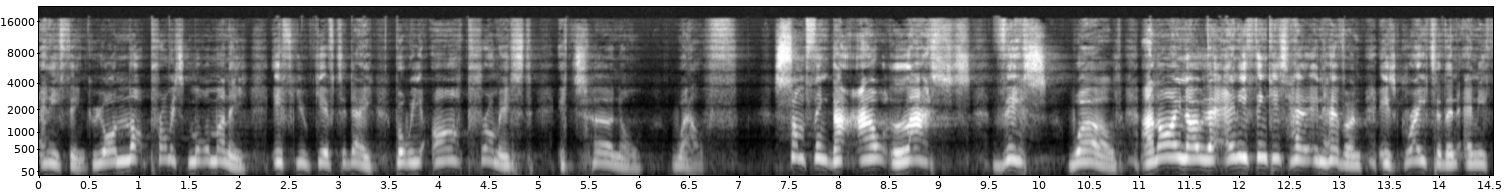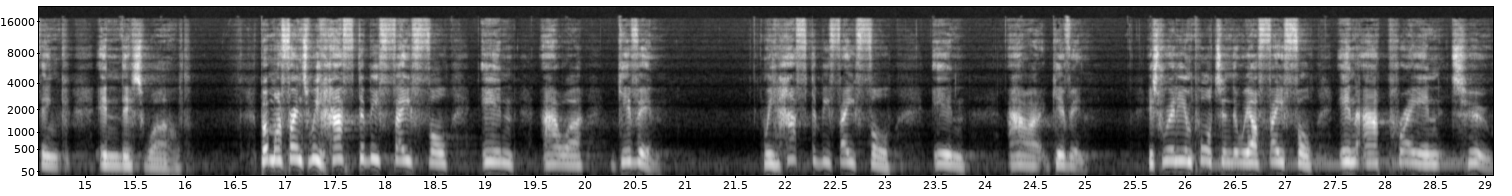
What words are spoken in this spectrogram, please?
anything. You're not promised more money if you give today, but we are promised eternal wealth. Something that outlasts this world. And I know that anything in heaven is greater than anything in this world. But my friends, we have to be faithful in our giving. We have to be faithful in our giving. It's really important that we are faithful in our praying too.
